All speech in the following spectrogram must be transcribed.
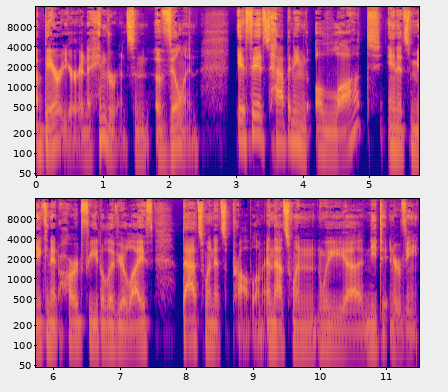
a barrier and a hindrance and a villain. If it's happening a lot and it's making it hard for you to live your life, that's when it's a problem. And that's when we uh, need to intervene.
